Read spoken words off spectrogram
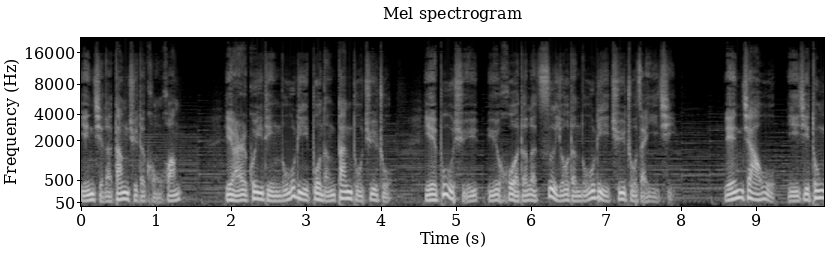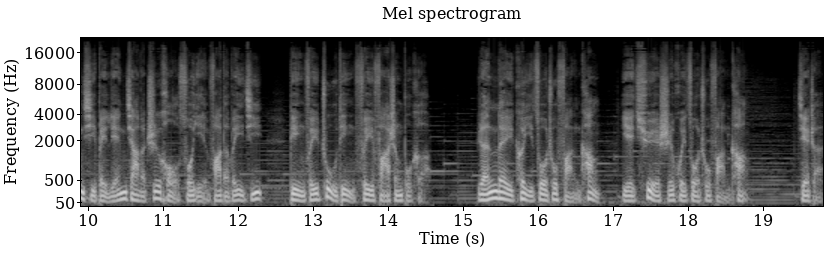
引起了当局的恐慌，因而规定奴隶不能单独居住，也不许与获得了自由的奴隶居住在一起。廉价物以及东西被廉价了之后所引发的危机，并非注定非发生不可。人类可以做出反抗，也确实会做出反抗。接着，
